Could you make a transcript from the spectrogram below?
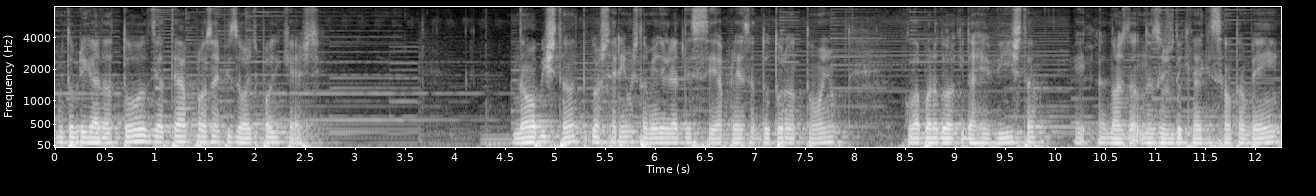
Muito obrigado a todos e até o próximo episódio do podcast. Não obstante, gostaríamos também de agradecer a presença do Dr. Antônio, colaborador aqui da revista, nós nos ajuda aqui na edição também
